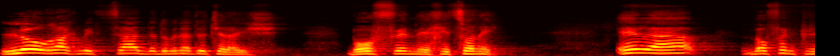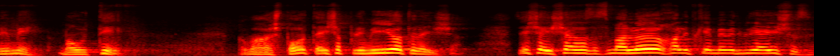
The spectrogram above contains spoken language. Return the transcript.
לא רק מצד הדומיננטיות של האיש, באופן חיצוני, אלא באופן פנימי, מהותי. כלומר, השפעות האיש הפנימיות על האישה. זה שהאישה הזאת עצמה לא יכולה להתקיים באמת בלי האיש הזה.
